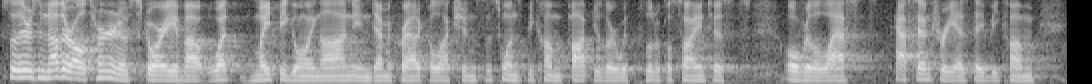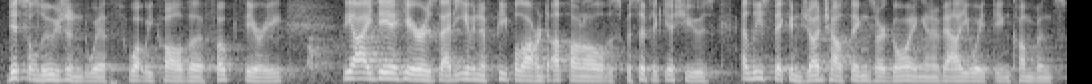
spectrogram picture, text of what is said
So there's another alternative story about what might be going on in democratic elections. This one's become popular with political scientists over the last half century as they've become disillusioned with what we call the folk theory. The idea here is that even if people aren't up on all of the specific issues, at least they can judge how things are going and evaluate the incumbents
